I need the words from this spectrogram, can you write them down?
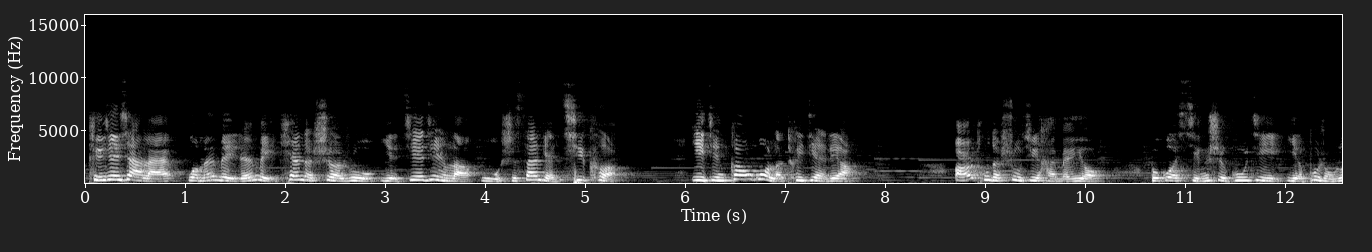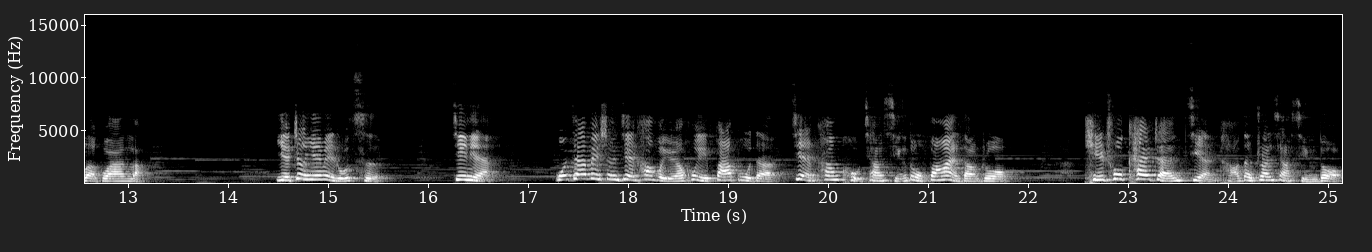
平均下来，我们每人每天的摄入也接近了五十三点七克。已经高过了推荐量，儿童的数据还没有，不过形势估计也不容乐观了。也正因为如此，今年国家卫生健康委员会发布的健康口腔行动方案当中，提出开展减糖的专项行动，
